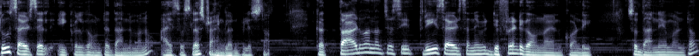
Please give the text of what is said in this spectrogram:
టూ సైడ్స్ ఈక్వల్గా ఉంటే దాన్ని మనం ఐసోస్లెస్ ట్రయాంగిల్ అని పిలుస్తాం. ఇక థర్డ్ వన్ వచ్చేసి త్రీ సైడ్స్ అనేవి డిఫరెంట్గా ఉన్నాయనుకోండి సో దాన్ని ఏమంటాం?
